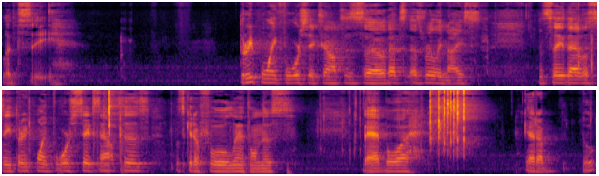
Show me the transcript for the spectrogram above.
Let's see. 3.46 ounces, so that's that's really nice. Let's say that, let's see, 3.46 ounces. Let's get a full length on this bad boy. Got a, oh,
